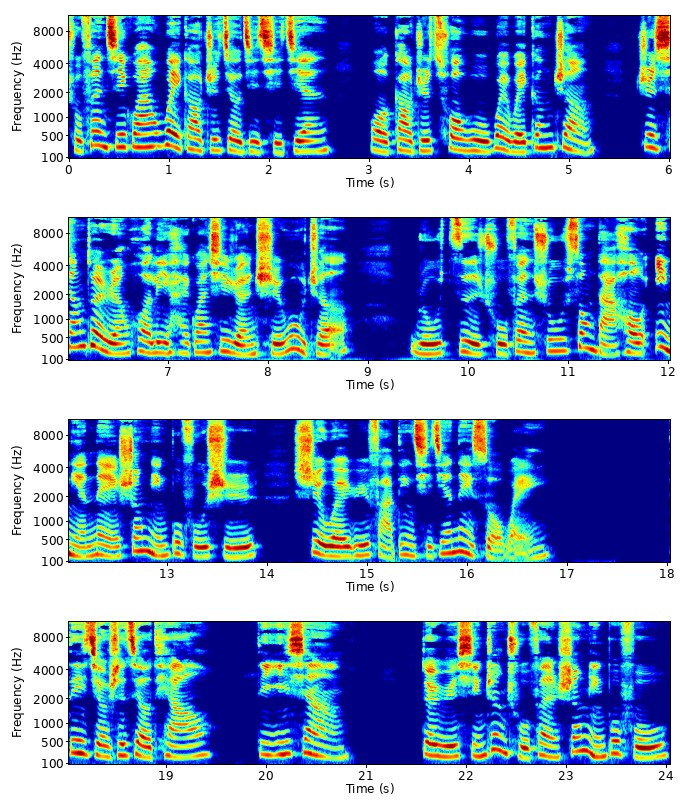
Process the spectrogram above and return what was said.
处分机关未告知救济期间，或告知错误未为更正，致相对人或利害关系人迟误者，如自处分书送达后一年内声明不服时，视为于法定期间内所为。第九十九条第一项，对于行政处分声明不服，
